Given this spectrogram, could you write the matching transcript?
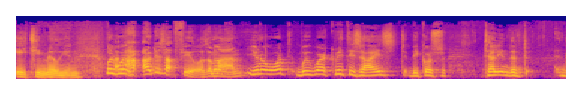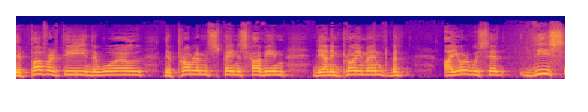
80 million, well, we, how, how, does that feel as a no, man? You know what? We were criticized because telling that the poverty in the world, the problems Spain is having, the unemployment, but I always said this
